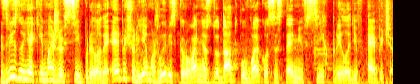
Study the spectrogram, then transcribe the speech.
Звісно, як і майже всі прилади Aperture, є можливість керування з додатку в екосистемі всіх приладів Aperture.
